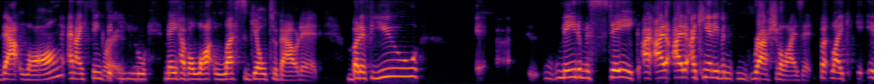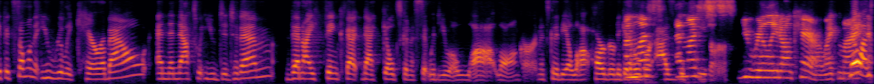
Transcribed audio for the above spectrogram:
that long. And I think right. that you may have a lot less guilt about it. But if you made a mistake I, I i can't even rationalize it but like if it's someone that you really care about and then that's what you did to them then i think that that guilt's going to sit with you a lot longer and it's going to be a lot harder to get unless, over as the unless cheater. you really don't care like my no i'm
